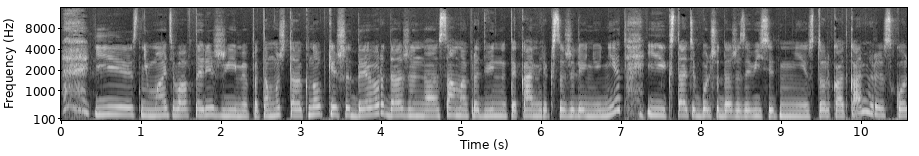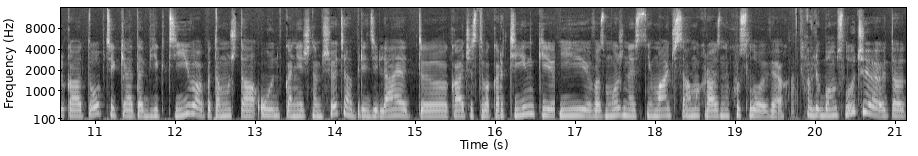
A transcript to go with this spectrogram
и снимать в авторежиме, потому что кнопки шедевр даже на самой продвинутой камере, к сожалению, нет. И, кстати, больше даже зависит не столько от камеры, сколько от оптики, от объектива, потому что он в конечном счете определяет э, качество картинки и возможность снимать в самых разных условиях. В любом случае, случае, это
